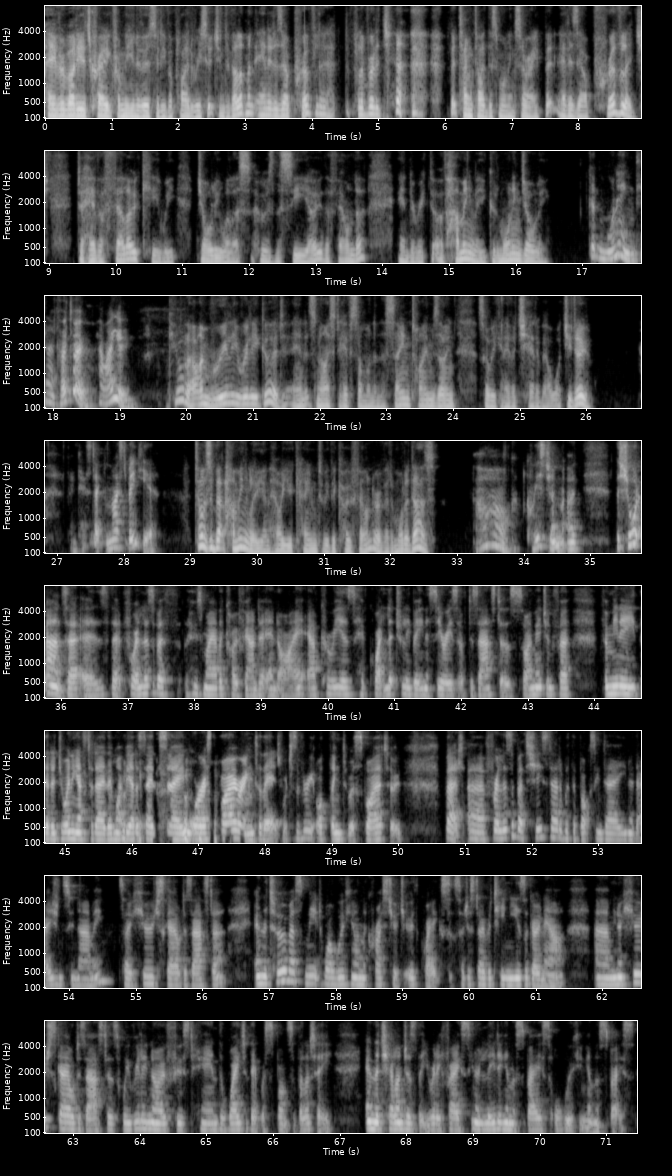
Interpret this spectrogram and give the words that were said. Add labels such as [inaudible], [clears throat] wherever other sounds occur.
Hey, everybody, it's Craig from the University of Applied Research and Development, and it is our privilege, privilege [laughs] bit tongue tied this morning, sorry, but it is our privilege to have a fellow Kiwi, Jolie Willis, who is the CEO, the founder, and director of Hummingly. Good morning, Jolie. Good morning, Tēnā koutou. How are you? Kia ora. I'm really, really good. And it's nice to have someone in the same time zone so we can have a chat about what you do. Fantastic. Nice to be here. Tell us about Hummingly and how you came to be the co founder of it and what it does. Oh, good question. I, the short answer is that for Elizabeth, who's my other co founder, and I, our careers have quite literally been a series of disasters. So I imagine for, for many that are joining us today, they might be able to say the same or [laughs] aspiring to that, which is a very odd thing to aspire to. But uh, for Elizabeth, she started with the Boxing Day, you know, the Asian tsunami, so huge scale disaster. And the two of us met while working on the Christchurch earthquakes, so just over 10 years ago now. Um, you know, huge scale disasters. We really know firsthand the weight of that responsibility and the challenges that you really face, you know, leading in the space or working in the space.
